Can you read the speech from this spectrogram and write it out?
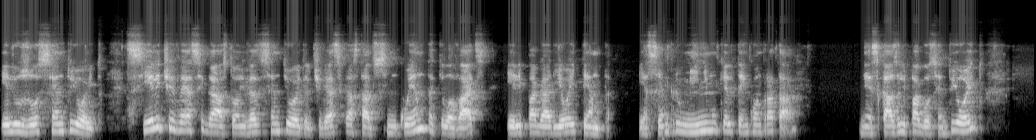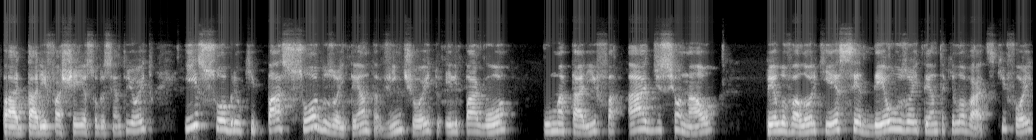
ele usou 108. Se ele tivesse gasto, ao invés de 108, ele tivesse gastado 50 quilowatts, ele pagaria 80. E é sempre o mínimo que ele tem contratado. Nesse caso, ele pagou 108, tarifa cheia sobre 108, e sobre o que passou dos 80, 28, ele pagou uma tarifa adicional pelo valor que excedeu os 80 kW, que foi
